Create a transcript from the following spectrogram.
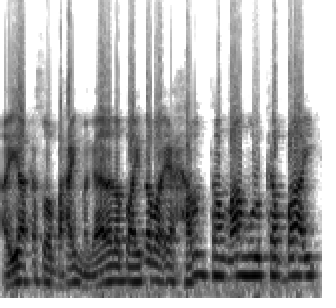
ayaa ka soo baxay magaalada baydhabo ee xarunta maamulka bay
